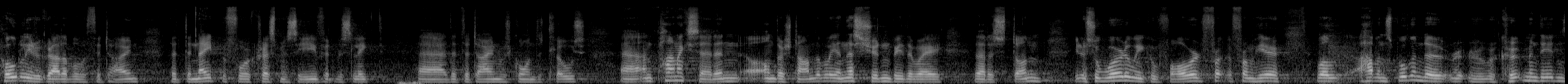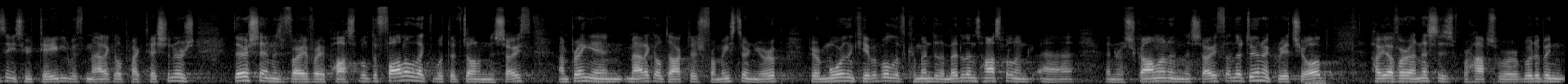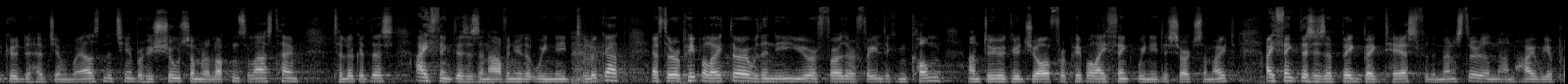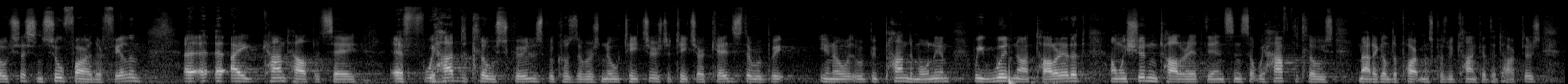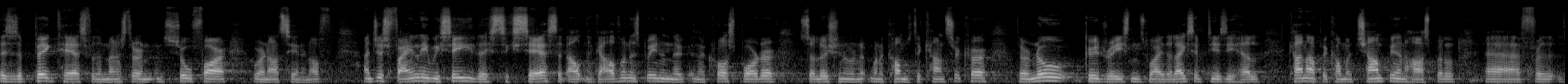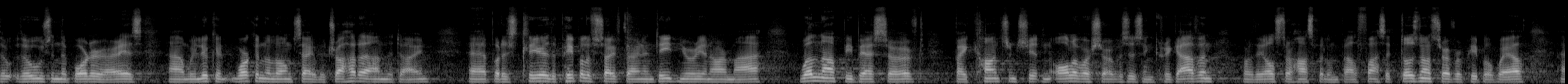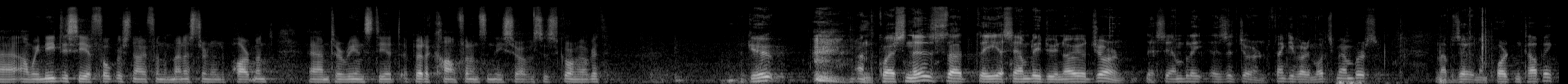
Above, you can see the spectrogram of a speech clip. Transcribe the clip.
totally regrettable with the Down that the night before Christmas Eve it was leaked uh, that the Down was going to close. Uh, and panic set in, understandably, and this shouldn't be the way that it's done. You know, so where do we go forward fr from here? Well, having spoken to re recruitment agencies who deal with medical practitioners, they're saying it's very, very possible to follow like what they've done in the south and bring in medical doctors from Eastern Europe who are more than capable. They've come into the Midlands Hospital in, uh, in Roscommon in the south, and they're doing a great job. However, and this is perhaps where it would have been good to have Jim Wells in the chamber, who showed some reluctance the last time to look at this. I think this is an avenue that we need to look at. If there are people out there within the EU or further afield that can come and do a good job for people, I think we need to search them out. I think this is a big, big test for the Minister and, and how we approach this, and so far they're failing. Uh, I can't help but say if we had to close schools because there was no teachers to teach our kids, there would be you know, it would be pandemonium. We would not tolerate it, and we shouldn't tolerate the instance that we have to close medical departments because we can't get the doctors. This is a big test for the Minister, and, and so far we're not seeing enough. And just finally, we see the success that Altnagelvin has been in the, the cross-border solution when it, when it, comes to cancer care. There are no good reasons why the likes of Daisy Hill cannot become a champion hospital uh, for those in the border areas. Um, we look at working alongside with Drogheda and the Down. Uh, but it's clear the people of South Down, indeed Newry and Armagh, will not be best served by concentrating all of our services in Craigavon or the Ulster Hospital in Belfast. It does not serve our people well, uh, and we need to see a focus now from the Minister and the Department um, to reinstate a bit of confidence in these services. Gormagat. Thank you. and the question is that the Assembly do now adjourn. the Assembly is adjourned. Thank you very much, members. And that was an important topic.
